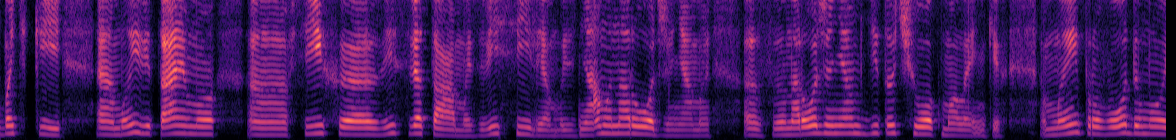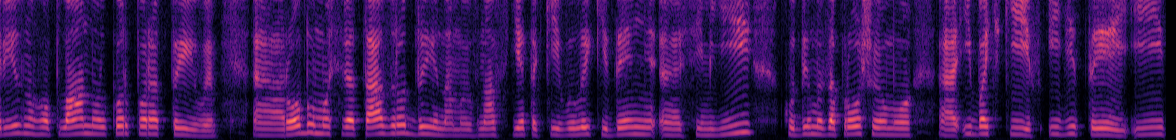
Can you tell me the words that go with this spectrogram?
батьки. Е, Ми вітаємо е, всіх е, зі святами, з весіллями, з днями народженнями, е, з народженням діточок маленьких. Ми проводимо різного плану корпоративи, е, робимо свята з родинами. В нас є такий великий день е, сім'ї, куди ми запрошуємо е, і батьків, і дітей, і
